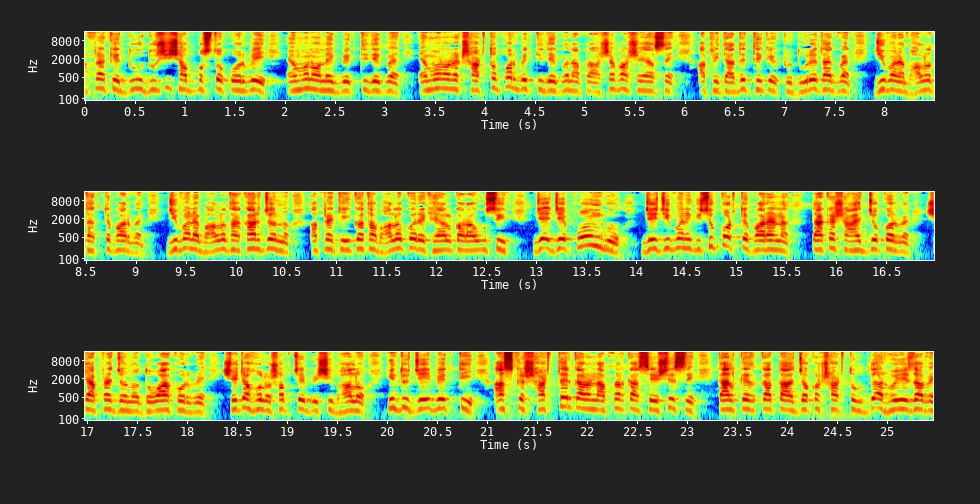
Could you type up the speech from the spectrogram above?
আপনাকে দু, দোষী সাব্যস্ত করবে। এমন অনেক ব্যক্তি দেখবেন, এমন অনেক স্বার্থপর ব্যক্তি দেখবেন আপনার আশেপাশে আছে। আপনি তাদের থেকে একটু দূরে থাকবেন, জীবনে ভালো থাকতে পারবেন। জীবনে ভালো থাকার জন্য আপনাকে এই কথা ভালো করে খেয়াল করা উচিত যে যে পঙ্গু যে জীবনে কিছু করতে পারে না, তাকে সাহায্য করবেন, সে আপনার জন্য দোয়া করবে, সেটা হলো সবচেয়ে বেশি ভালো। কিন্তু যে ব্যক্তি আজকে স্বার্থের কারণে আপনার কাছে এসেছে, কালকে তার যখন স্বার্থ উদ্ধার হয়ে যাবে,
